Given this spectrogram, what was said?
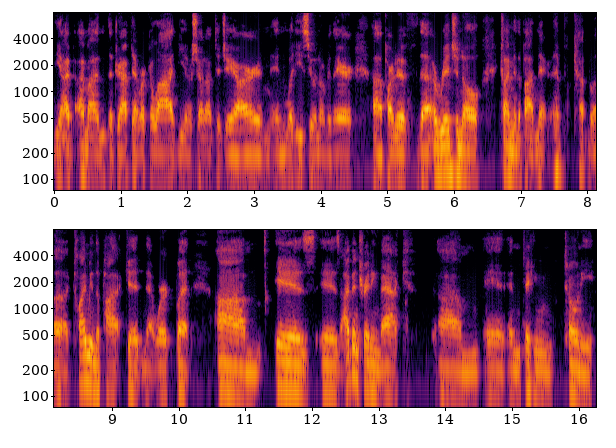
yeah, I, am on the Draft Network a lot. You know, shout out to Jr. and, and what he's doing over there. Uh, part of the original climbing the pot net, uh, climbing the pocket network, but um, is is I've been trading back um, and, and, taking Toney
